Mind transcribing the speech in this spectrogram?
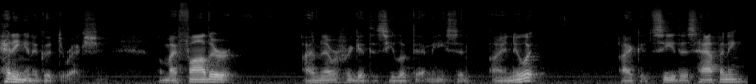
heading in a good direction. But my father, I'll never forget this. He looked at me and he said, "I knew it. I could see this happening.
